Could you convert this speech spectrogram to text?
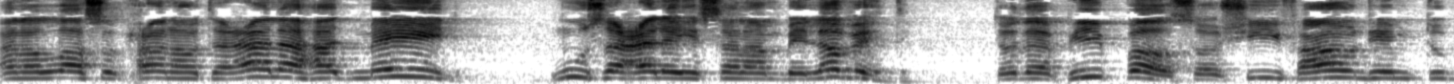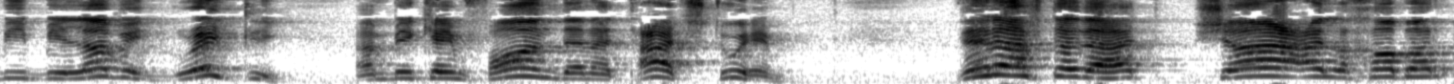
and Allah subhanahu wa ta'ala had made Musa alayhi salam beloved to the people. So she found him to be beloved greatly and became fond and attached to him. Then after that, شاع الخبر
